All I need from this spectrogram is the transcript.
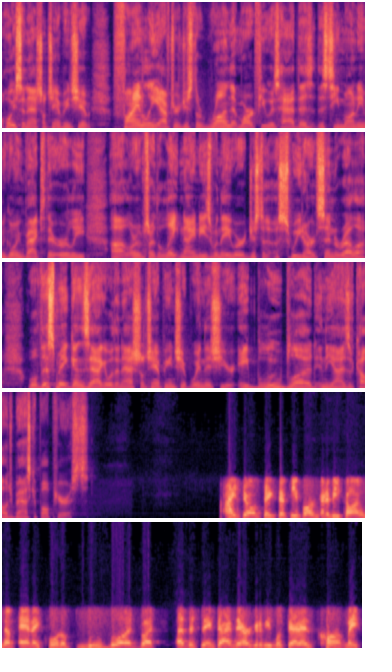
hoist a national championship, finally after just the run that Mark Few has had this this team on, even going back to their early, uh, or I'm sorry, the late '90s when they were just a, a sweetheart Cinderella, will this make Gonzaga with a national championship win this year a blue blood in the eyes of college basketball purists? I don't think that people are going to be calling them, and I quote, a blue blood, but at the same time, they are going to be looked at as currently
